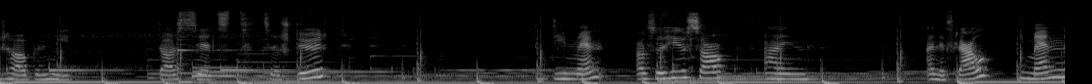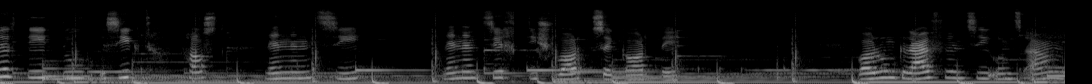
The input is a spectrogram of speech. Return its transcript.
Wir haben das jetzt zerstört. Die Männer, also hier sagt ein, eine Frau, die Männer, die du besiegt hast, nennen sie nennen sich die schwarze Garde. Warum greifen sie uns an?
